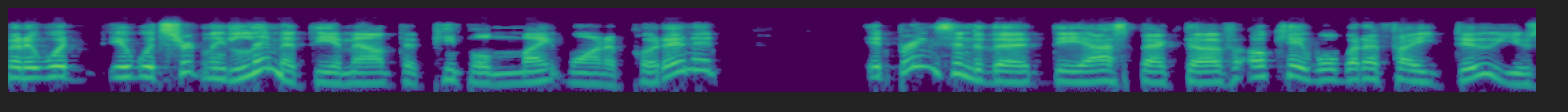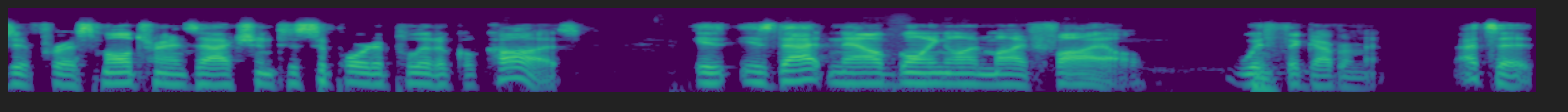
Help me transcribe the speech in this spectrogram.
but it would it would certainly limit the amount that people might want to put in it. It brings into the the aspect of okay, well, what if I do use it for a small transaction to support a political cause? Is is that now going on my file with the government? that's a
